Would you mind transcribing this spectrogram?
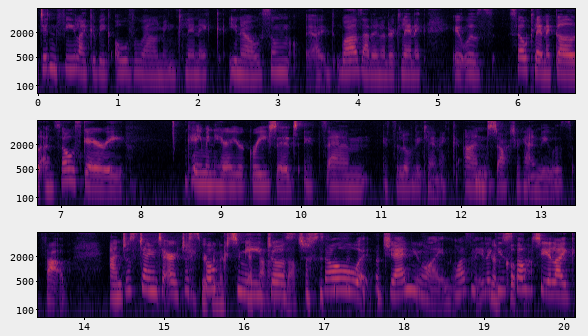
didn't feel like a big overwhelming clinic. You know, some I was at another clinic. It was so clinical and so scary came in here you're greeted it's um it's a lovely clinic and Mm. dr kennedy was fab and just down to earth just You're spoke gonna me just so genuine wasn't he like he spoke that. to you like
